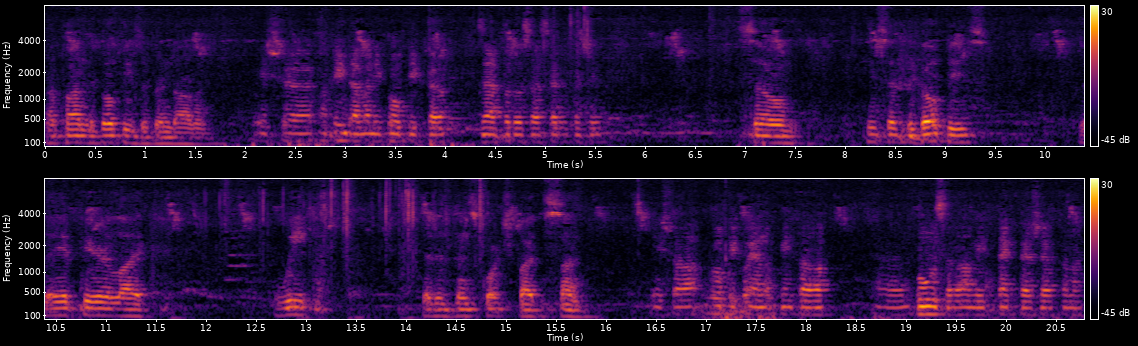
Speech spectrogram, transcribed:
upon the gopis of Vrindavan. És a Vrindavani gópikra zártadozza a szeretetét. So he said the gopis, they appear like wheat that has been scorched by the sun. És a gópik olyanok, mint a búza, amit megperzseltanak.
